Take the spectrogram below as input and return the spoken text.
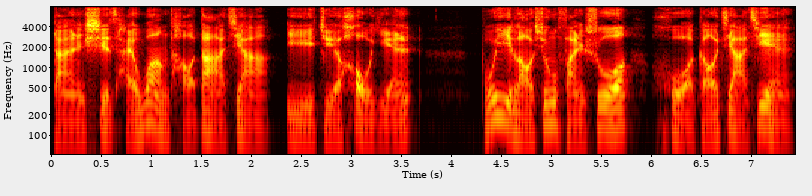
但适才妄讨大价，以绝后言。不意老兄反说货高价贱。”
